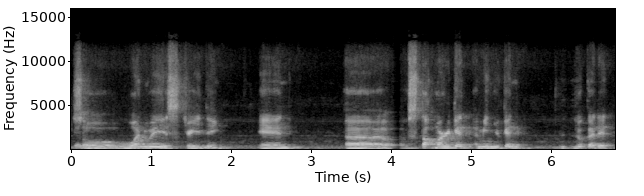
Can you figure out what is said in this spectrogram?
So one way is trading and uh, stock market. I mean, you can look at it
